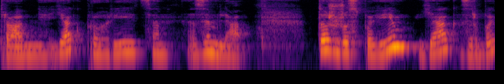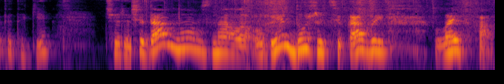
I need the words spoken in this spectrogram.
травня, як прогріється земля. Тож розповім, як зробити такі черенки. Нещодавно знала один дуже цікавий лайфхак.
